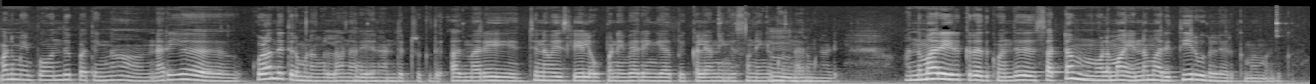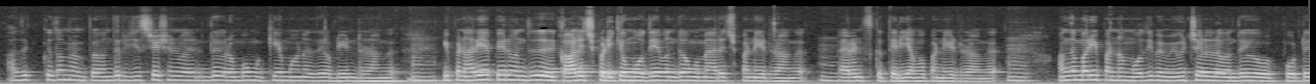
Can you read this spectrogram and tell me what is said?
மேடம் இப்போ வந்து பார்த்தீங்கன்னா நிறைய குழந்தை திருமணங்கள்லாம் நிறைய நடந்துட்டு இருக்குது. அது மாதிரி சின்ன வயசுலயே லவ் பண்ணி வேற எங்கேயாவது போய் கல்யாணம் நீங்கள் சொன்னீங்க கொஞ்ச நேரம் முன்னாடி. அந்த மாதிரி இருக்கிறதுக்கு வந்து சட்டம் மூலமா என்ன மாதிரி தீர்வுகள் இருக்கு மேம் அதுக்கு? அதுக்கு தான் மேம் இப்போ வந்து ரிஜிஸ்ட்ரேஷன் வந்து ரொம்ப முக்கியமானது அப்படின்றாங்க. இப்போ நிறைய பேர் வந்து காலேஜ் படிக்கும் போதே வந்து அவங்க மேரேஜ் பண்ணிடுறாங்க. பேரண்ட்ஸ்க்கு தெரியாமல் பண்ணிடுறாங்க. அந்த மாதிரி பண்ணும்போது இப்போ மியூச்சுவலில் வந்து போட்டு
